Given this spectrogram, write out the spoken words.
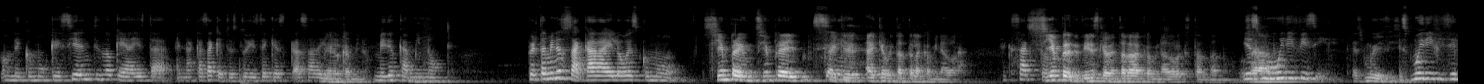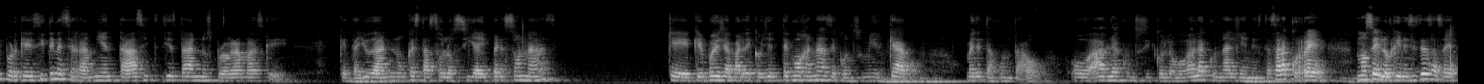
donde como que sí entiendo que ahí está, en la casa que tú estuviste, que es casa de... Medio camino. Medio camino. Pero también eso se acaba y luego es como... Siempre, hay- siempre hay, Sí. hay, que, hay que aventarte a la caminadora. Exacto. Siempre te tienes que aventar a la caminadora que están dando. O Y es muy difícil. Es muy difícil. Es muy difícil porque sí tienes herramientas, sí, sí están los programas que, que te ayudan, nunca estás solo, sí hay personas que, que puedes llamar de que, oye, tengo ganas de consumir, ¿qué hago? Métete a junta o, o habla con tu psicólogo, habla con alguien, estás a correr, no sé, lo que necesites hacer.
